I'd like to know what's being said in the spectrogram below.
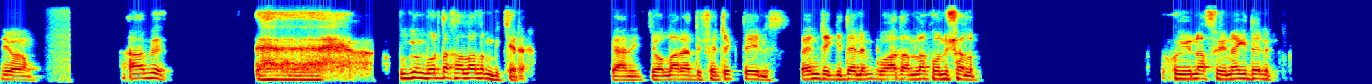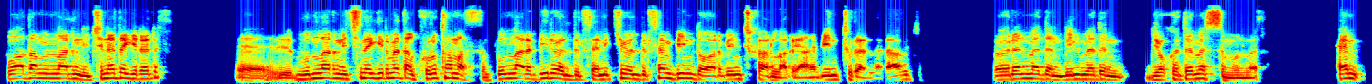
Diyorum. Abi eee, bugün burada kalalım bir kere. Yani yollara düşecek değiliz. Bence gidelim bu adamla konuşalım. Huyuna suyuna gidelim. Bu adamların içine de gireriz. Eee, bunların içine girmeden kurutamazsın. Bunları bir öldürsen, iki öldürsen bin doğar, bin çıkarlar yani. Bin türerler abici. Öğrenmeden, bilmeden yok edemezsin bunları. Hem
